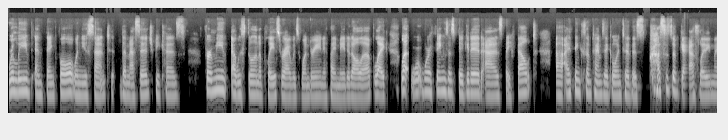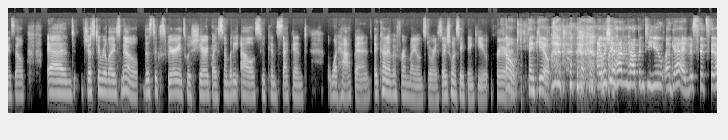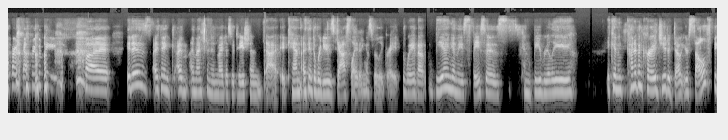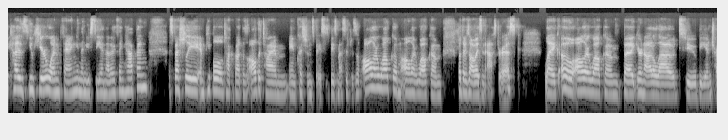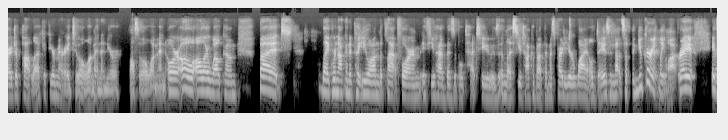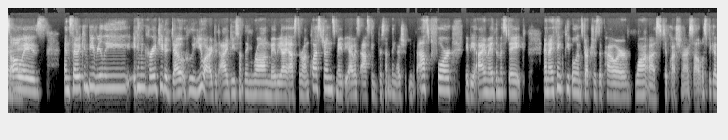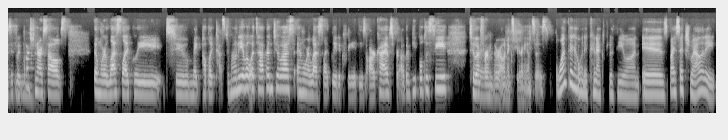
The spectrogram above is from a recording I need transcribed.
relieved and thankful when you sent the message because for me, I was still in a place where I was wondering if I made it all up. Like, let, were things as bigoted as they felt? Uh, I think sometimes I go into this process of gaslighting myself and just to realize, no, this experience was shared by somebody else who can second what happened. It kind of affirmed my own story. So I just want to say thank you for. Oh, thank you. I wish it hadn't happened to you again since it already happened to me. But it is i think I, I, mentioned in my dissertation that it can i think the word used gaslighting is really great. The way that being in these spaces can be really it can kind of encourage you to doubt yourself because you hear one thing and then you see another thing happen especially and people talk about this all the time in christian spaces these messages of all are welcome all are welcome but there's always an asterisk like, oh, all are welcome, but you're not allowed to be in charge of potluck if you're married to a woman and you're also a woman. Or, oh, all are welcome, but like we're not going to put you on the platform if you have visible tattoos unless you talk about them as part of your wild days and not something you currently want, right? It's right. always and so it can be really, it can encourage you to doubt who you are. Did I do something wrong? Maybe I asked the wrong questions. Maybe I was asking for something I shouldn't have asked for. Maybe I made the mistake. And I think people in structures of power want us to question ourselves because if we mm-hmm. question ourselves, then we're less likely to make public testimony about what's happened to us. And we're less likely to create these archives for other people to see to affirm their own experiences. One thing I want to connect with you on is bisexuality.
